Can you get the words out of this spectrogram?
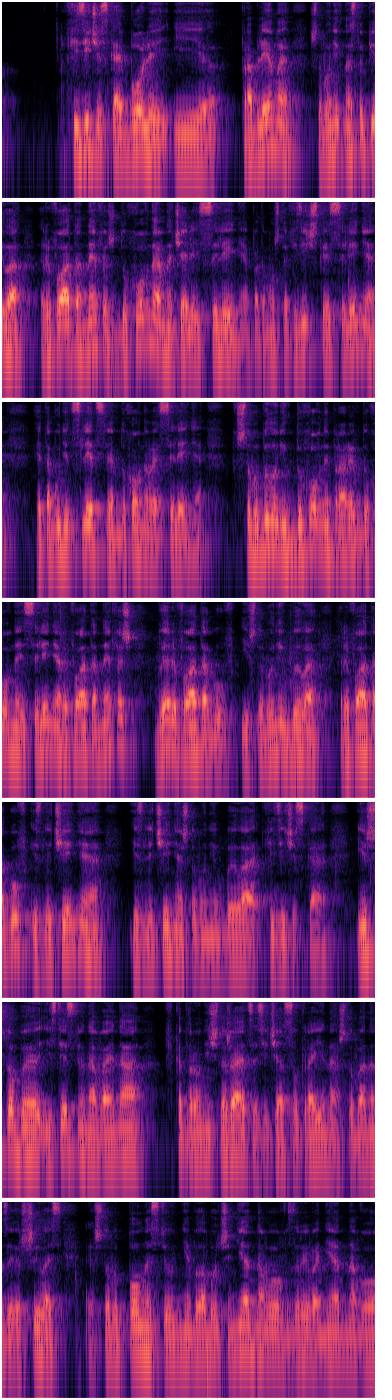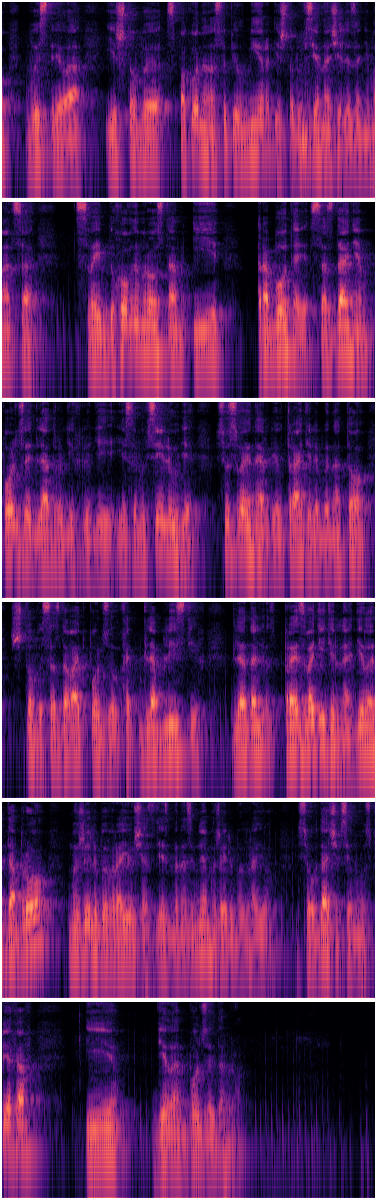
физической боли и проблемы, чтобы у них наступила рефуата нефеш, духовное в начале исцеления, потому что физическое исцеление это будет следствием духовного исцеления. Чтобы был у них духовный прорыв, духовное исцеление, рефуата нефеш, в рефуата гуф. И чтобы у них было рефуата гуф, излечение, излечение, чтобы у них было физическое. И чтобы, естественно, война в которой уничтожается сейчас Украина, чтобы она завершилась, чтобы полностью не было больше ни одного взрыва, ни одного выстрела, и чтобы спокойно наступил мир, и чтобы все начали заниматься своим духовным ростом и работой, созданием пользы для других людей. Если бы все люди всю свою энергию тратили бы на то, чтобы создавать пользу для близких, для производительное, делать добро, мы жили бы в раю сейчас. Здесь бы на земле мы жили бы в раю. Все, удачи, всем успехов и делаем пользу и добро.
